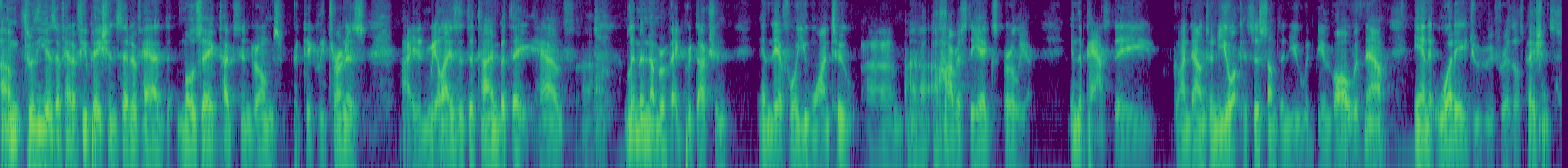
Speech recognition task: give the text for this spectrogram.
Um, through the years, I've had a few patients that have had mosaic type syndromes, particularly Turner's. I didn't realize at the time, but they have uh, limited number of egg production, and therefore you want to um, uh, harvest the eggs earlier. In the past, they gone down to New York. Is this something you would be involved with now? And at what age would you refer those patients?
